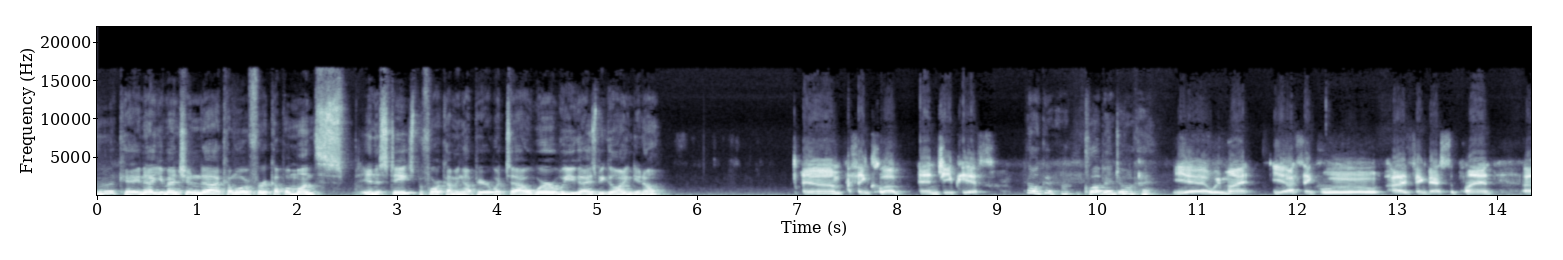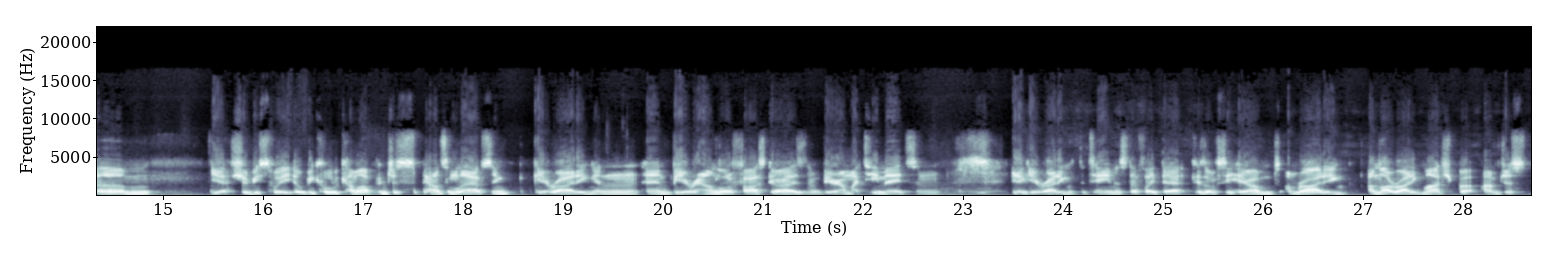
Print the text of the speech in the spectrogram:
Okay. Now you mentioned uh, come over for a couple months in the states before coming up here. What? Uh, where will you guys be going? Do you know? Um, I think club and GPF. Oh, good. Club Angel. Okay. Yeah, we might. Yeah, I think we'll. I think that's the plan. Um, yeah, should be sweet. It'll be cool to come up and just pound some laps and get riding and and be around a lot of fast guys and be around my teammates and yeah, get riding with the team and stuff like that. Because obviously here I'm I'm riding. I'm not riding much, but I'm just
